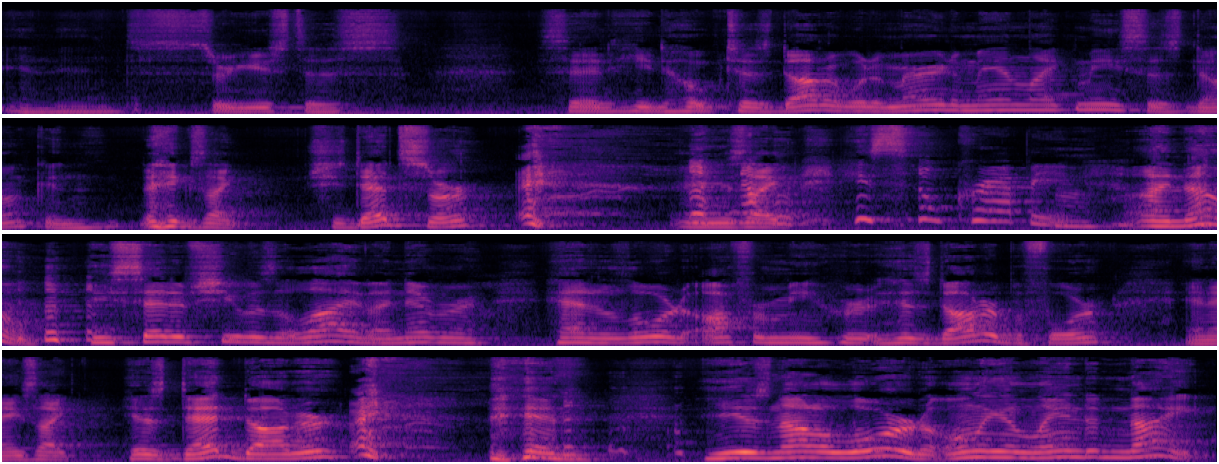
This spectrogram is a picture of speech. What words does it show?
And then Sir Eustace said he'd hoped his daughter would have married a man like me, says Dunk. And Egg's like, She's dead, sir. And he's like, he's so crappy. I know. He said if she was alive, I never had a lord offer me her, his daughter before. And he's like, His dead daughter? and he is not a lord, only a landed knight.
